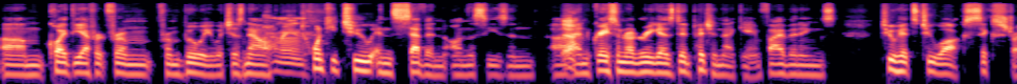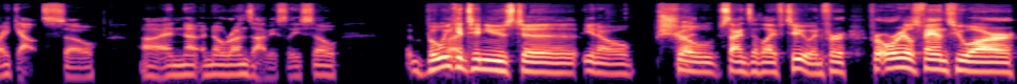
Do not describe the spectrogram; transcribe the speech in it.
um, quite the effort from from Bowie, which is now I mean, twenty two and seven on the season. Uh, yeah. And Grayson Rodriguez did pitch in that game, five innings, two hits, two walks, six strikeouts. So uh, and no, no runs, obviously. So Bowie right. continues to you know show right. signs of life too. And for for Orioles fans who are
